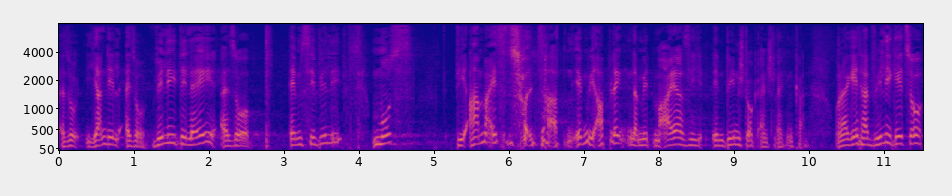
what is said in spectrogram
Also Jan Delay, also Willy Delay, also MC Willy, muss die Ameisensoldaten irgendwie ablenken, damit Maya sich in Bienenstock einschleichen kann. Und dann geht halt Willi geht so,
